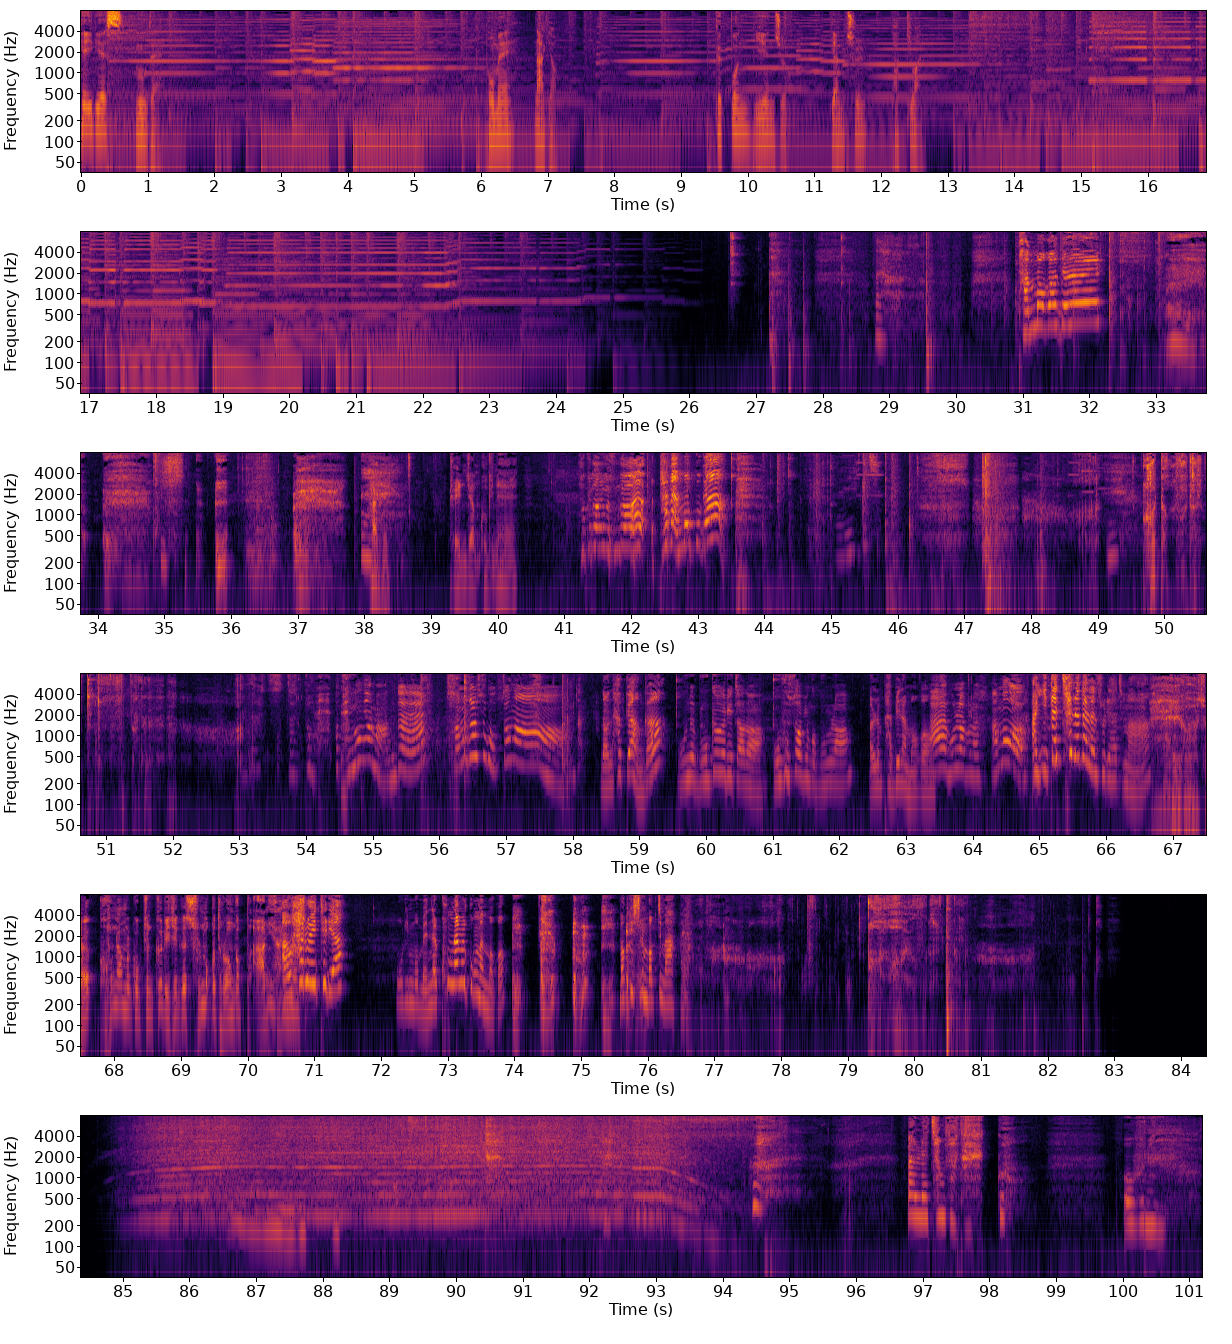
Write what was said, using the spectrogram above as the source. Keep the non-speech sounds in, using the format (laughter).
KBS 무대. 봄의 낙엽. 극본 이은주 연출 박기환 밥 먹어들. 아, 된장국이네. 학교 다니겠습니다. 아, 밥 안 먹고 가? 진짜 좀 아, 조용히 하면 안 돼? 잠을 잘 수가 없잖아. 넌 학교 안 가? 오늘 목요일이잖아. 오후 수업인 거 몰라? 얼른 밥이나 먹어. 아 몰라 몰라. 안 먹어. 아, 이따 차려달라는 소리 하지 마. 아이고, 저 콩나물국 좀 끓이지. 그 술 먹고 들어온 거 뻔히 아니야. 아, 하루 이틀이야? 우리 뭐 맨날 콩나물국만 먹어? (coughs) 먹기 싫으면 먹지 마. 빨래 청소 다 했고 오후는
